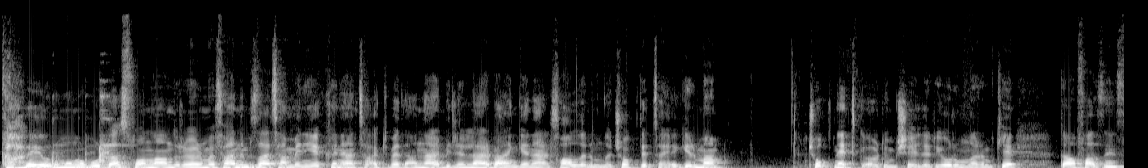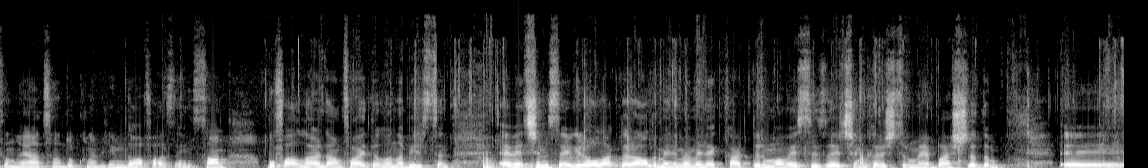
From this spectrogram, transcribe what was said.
kahve yorumumu burada sonlandırıyorum. Efendim zaten beni yakinen takip edenler bilirler. Ben genel fallarımda çok detaya girmem. Çok net gördüğüm şeyleri yorumlarım ki daha fazla insanın hayatına dokunabileyim. Daha fazla insan bu fallardan faydalanabilsin. Evet şimdi sevgili oğlaklar aldım elime melek kartlarımı ve sizler için karıştırmaya başladım. Ee,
